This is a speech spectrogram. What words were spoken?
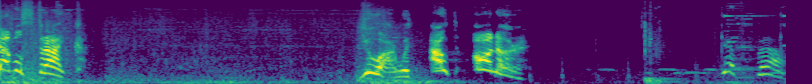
Double strike! You are without honor! Get back!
